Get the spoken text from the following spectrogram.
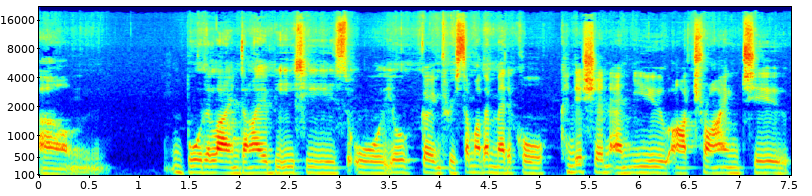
um, borderline diabetes, or you're going through some other medical condition, and you are trying to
